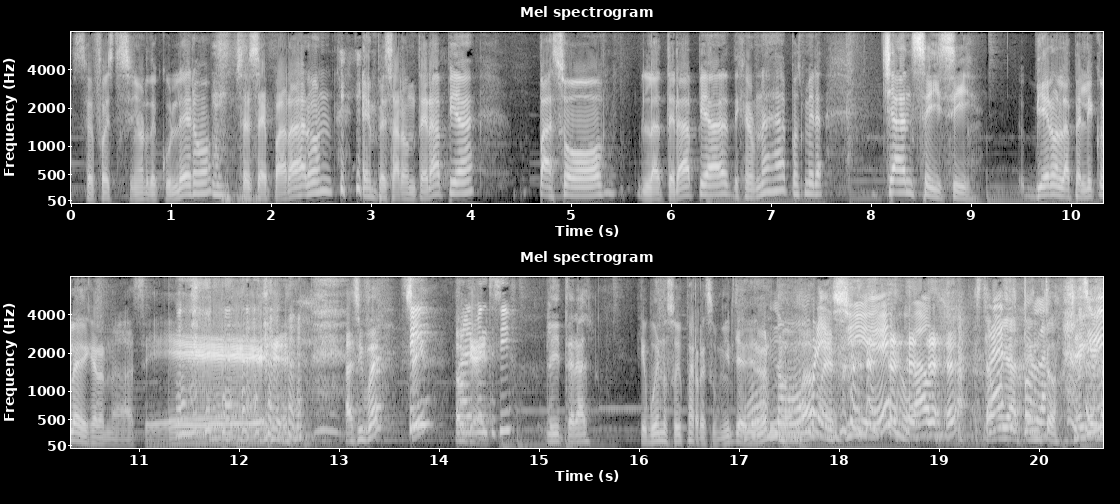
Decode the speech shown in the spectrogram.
se fue este señor de culero, se separaron, empezaron terapia, pasó la terapia, dijeron, ah, pues mira, chance y sí. Vieron la película y dijeron, ah, sí. ¿Así fue? Sí, realmente sí. Literal. Qué bueno soy para resumir, ¿ya vieron? No, hombre, mames. sí, ¿eh? Wow. Está muy atento. Sí, sí,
